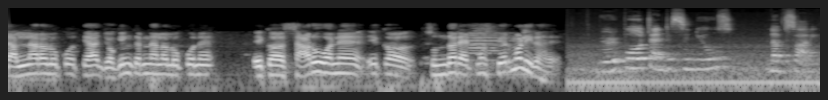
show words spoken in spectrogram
ચાલનારા લોકો, ત્યાં જોગિંગ કરનારા લોકોને એક સારું અને એક સુંદર એટમોસ્ફિયર મળી રહે. રિપોર્ટ એનટીસી ન્યૂઝ નવસારી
